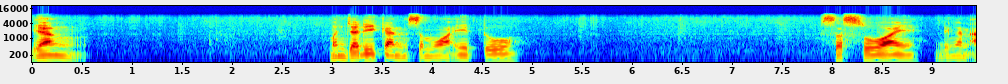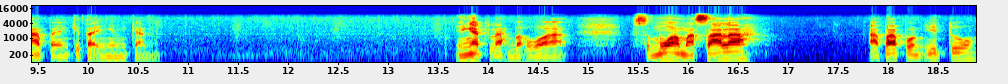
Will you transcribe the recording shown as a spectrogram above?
yang menjadikan semua itu sesuai dengan apa yang kita inginkan. Ingatlah bahwa semua masalah apa pun itu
